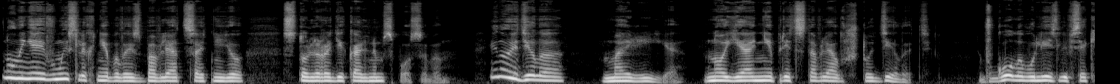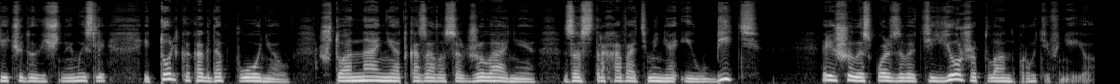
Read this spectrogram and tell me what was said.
но у меня и в мыслях не было избавляться от нее столь радикальным способом. Иное дело Мария, но я не представлял, что делать. В голову лезли всякие чудовищные мысли, и только когда понял, что она не отказалась от желания застраховать меня и убить, решил использовать ее же план против нее.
